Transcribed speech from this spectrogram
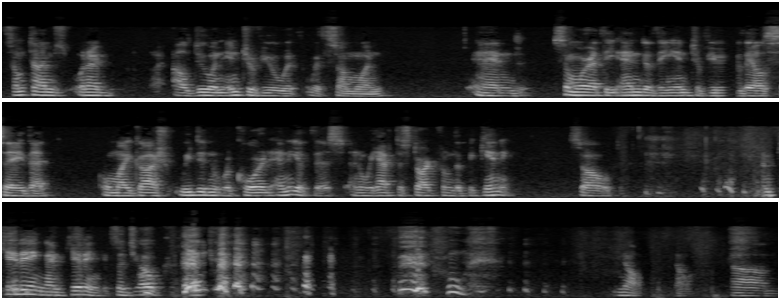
Sometimes when I I'll do an interview with, with someone, and somewhere at the end of the interview, they'll say that, oh my gosh, we didn't record any of this, and we have to start from the beginning. So I'm kidding, I'm kidding. It's a joke. no, no. Um,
